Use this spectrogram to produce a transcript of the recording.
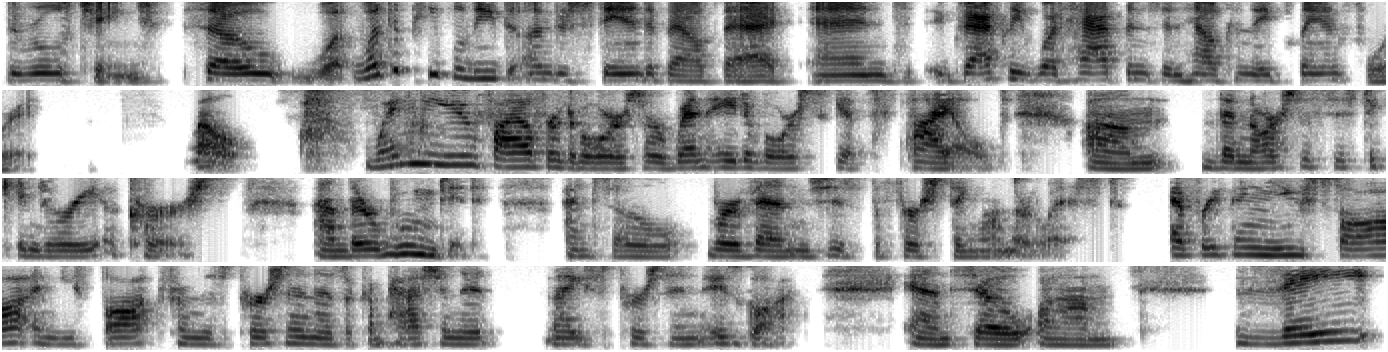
the rules change. So what, what do people need to understand about that and exactly what happens and how can they plan for it? Well, when you file for divorce or when a divorce gets filed, um, the narcissistic injury occurs and they're wounded. And so revenge is the first thing on their list. Everything you saw and you thought from this person as a compassionate, nice person is gone. And so um, they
